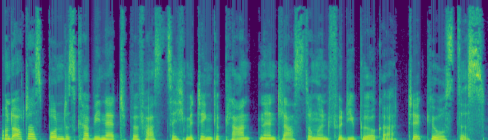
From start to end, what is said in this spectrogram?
Und auch das Bundeskabinett befasst sich mit den geplanten Entlastungen für die Bürger. Dirk Justes.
